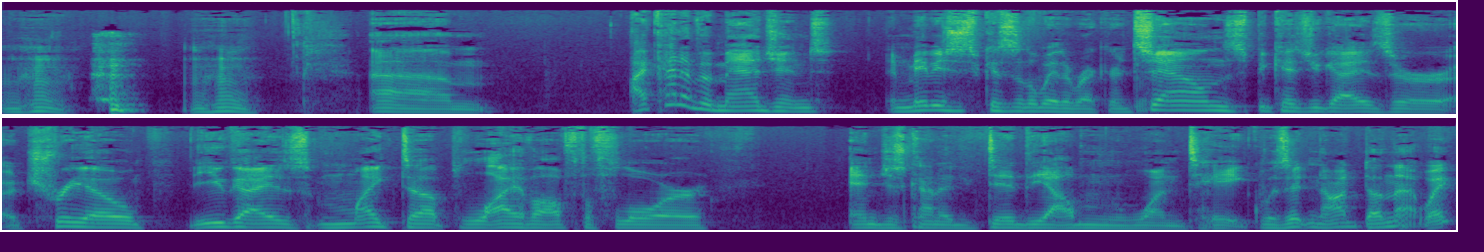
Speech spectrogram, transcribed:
Hmm. Hmm. Um, I kind of imagined, and maybe it's just because of the way the record sounds, because you guys are a trio, that you guys mic'd up live off the floor and just kind of did the album in one take. Was it not done that way?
